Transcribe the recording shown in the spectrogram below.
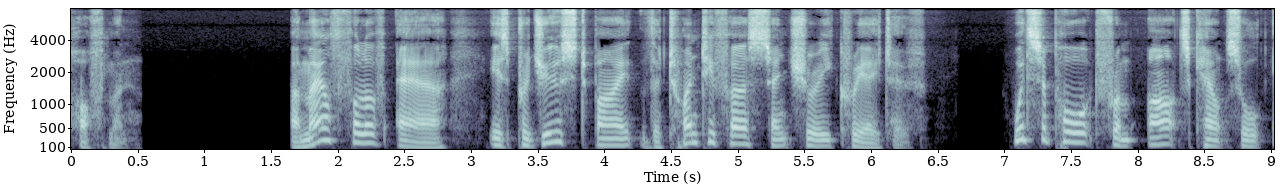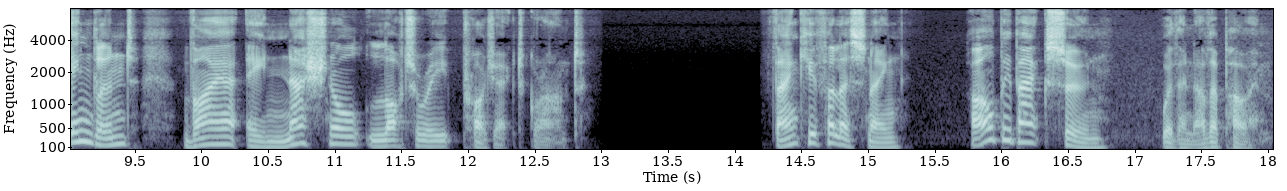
Hoffman. A Mouthful of Air is produced by the 21st Century Creative, with support from Arts Council England via a National Lottery Project grant. Thank you for listening. I'll be back soon with another poem.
